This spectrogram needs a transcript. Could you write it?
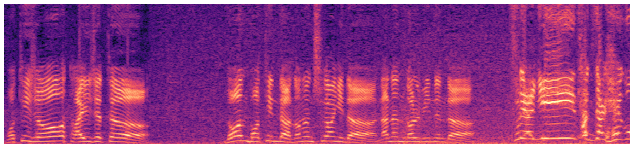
버티죠. 다이제트. 넌 버틴다. 너는 최강이다. 나는 널 믿는다. 후레기! 당장 해고!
